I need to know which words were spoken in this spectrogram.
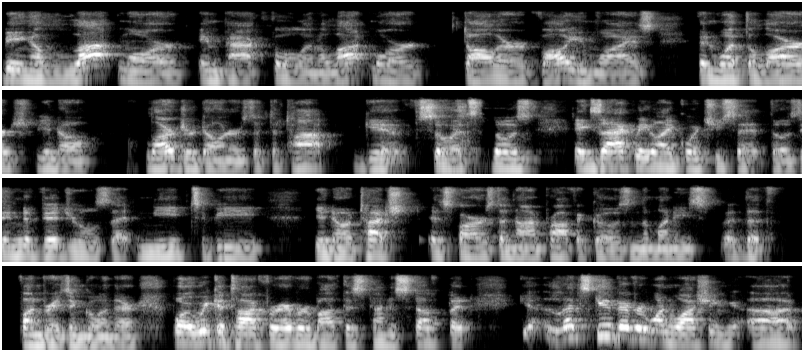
being a lot more impactful and a lot more dollar volume wise than what the large, you know, larger donors at the top give. So it's those exactly like what you said, those individuals that need to be, you know, touched as far as the nonprofit goes and the money's the fundraising going there. Boy, we could talk forever about this kind of stuff, but let's give everyone watching uh,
